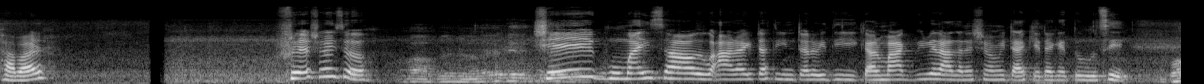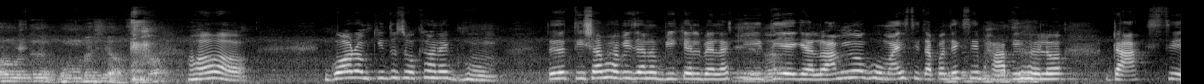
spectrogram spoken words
খাবার। ফ্রেশ হয়েছো? সেই ঘুমাইছ আড়াইটা তিনটার ওই দিক আর মাগ দিবে রাজানের সময় ডাকে ডাকে তুলছি। হ গরম কিন্তু চোখে অনেক ঘুম। তো তিশা ভাবি যেন বিকেল বেলা কি দিয়ে গেল আমিও ঘুমাইছি তারপর দেখছি ভাবি হইল ডাকছে।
